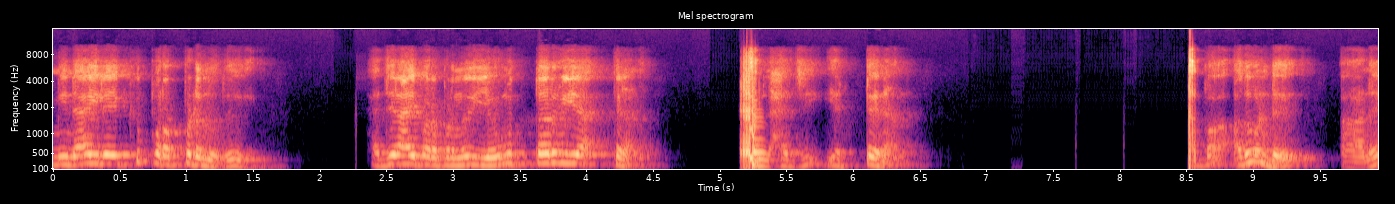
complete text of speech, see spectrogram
മിനായിലേക്ക് പുറപ്പെടുന്നത്. ഹജ്ജിനായി പുറപ്പെടുന്നത് യൗമുത്തർവിയത്തിലാണ് ഹജ്ജ് എട്ടിനാണ്. അപ്പൊ അതുകൊണ്ട് ആണ്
